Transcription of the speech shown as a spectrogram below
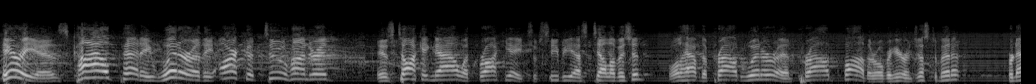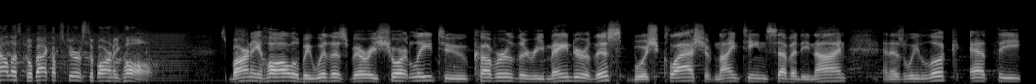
Here he is, Kyle Petty, winner of the ARCA 200, is talking now with Brock Yates of CBS Television. We'll have the proud winner and proud father over here in just a minute. For now, let's go back upstairs to Barney Hall. Barney Hall will be with us very shortly to cover the remainder of this Busch Clash of 1979. And as we look at the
